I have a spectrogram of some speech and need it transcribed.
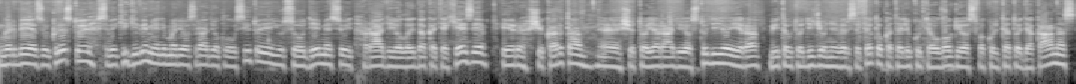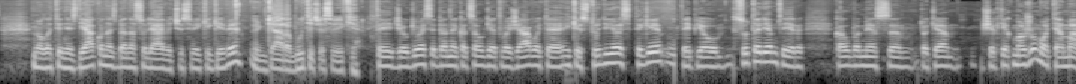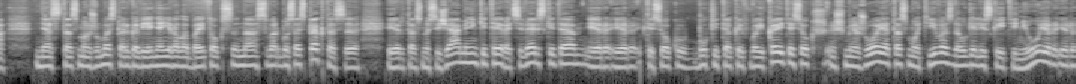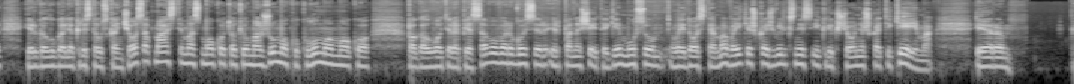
Garbėjai Jėzui Kristui, sveiki gyvi, mėly Marijos radio klausytojai, jūsų dėmesio į radio laidą Katechezė. Ir šį kartą e, šitoje radio studijoje yra Vytauto didžiojo universiteto katalikų teologijos fakulteto dekanas, nuolatinis diakonas Benas Ulevičius. Sveiki gyvi. Gera būti čia, sveiki. Tai džiaugiuosi, Benai, kad saugiai atvažiavote iki studijos. Taigi, taip jau sutarėm, tai ir kalbamės e, tokia šiek tiek mažumo tema, nes tas mažumas per gavėnę yra labai toks na, svarbus aspektas. Ir tas nusižemininkite, ir atsiverskite, ir, ir tiesiog būkite kaip vaikai, tiesiog šmėžuoja tas motyvas daugelį skaitinių ir, ir, ir galų gale Kristaus kančios apmąstymas moko tokio mažumo, kuklumo, moko pagalvoti ir apie savo vargus ir, ir panašiai. Taigi mūsų laidos tema vaikiškas žvilgsnis į krikščionišką tikėjimą. Ir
